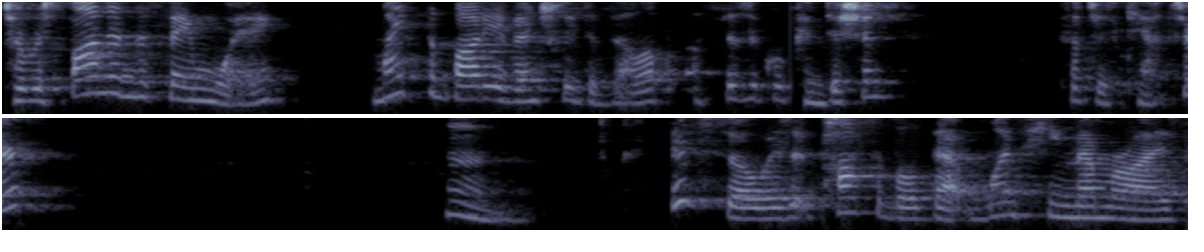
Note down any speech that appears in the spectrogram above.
to respond in the same way, might the body eventually develop a physical condition such as cancer? Hmm. If so, is it possible that once he memorized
